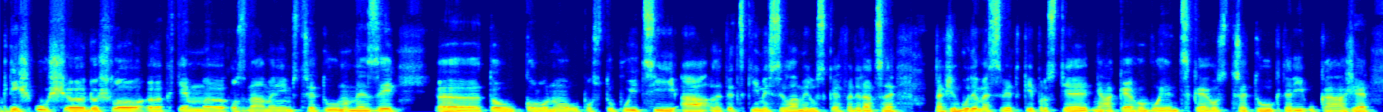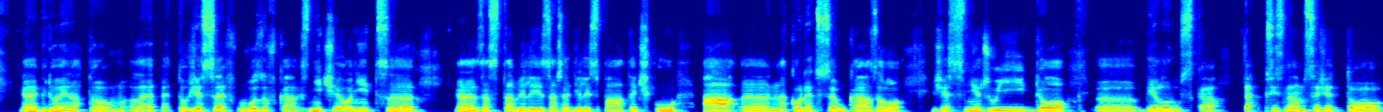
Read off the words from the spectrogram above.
když už eh, došlo eh, k těm eh, oznámeným střetům mezi tou kolonou postupující a leteckými silami Ruské federace, takže budeme svědky prostě nějakého vojenského střetu, který ukáže, kdo je na tom lépe. To, že se v úvozovkách z ničeho nic zastavili, zařadili zpátečku a nakonec se ukázalo, že směřují do Běloruska, tak přiznám se, že to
